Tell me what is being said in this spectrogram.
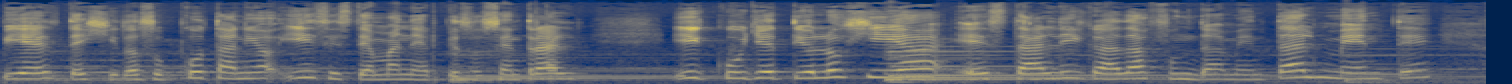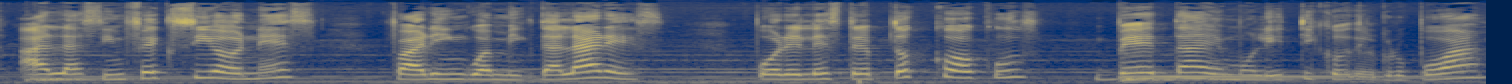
piel, tejido subcutáneo y sistema nervioso central, y cuya etiología está ligada fundamentalmente a las infecciones faringoamigdalares por el Streptococcus beta hemolítico del grupo A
